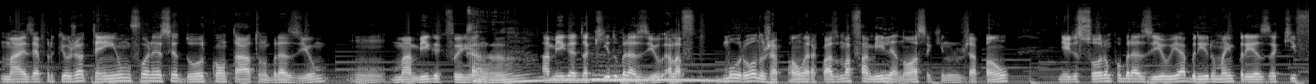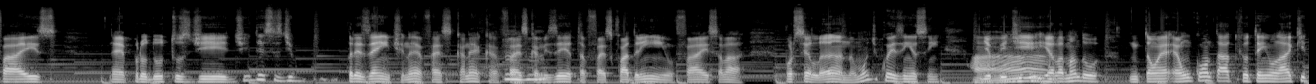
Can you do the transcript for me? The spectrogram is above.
mas é porque eu já tenho um fornecedor contato no Brasil, um- uma amiga que foi amiga daqui do Brasil. Ela morou no Japão, era quase uma família nossa aqui no Japão. E eles foram pro Brasil e abriram uma empresa que faz é, produtos de, de- desses de presente, né? Faz caneca, faz Uhum. camiseta, faz quadrinho, faz, sei lá, porcelana, um monte de coisinha assim. Ah, E eu pedi e ela mandou. Então é, é um contato que eu tenho lá que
